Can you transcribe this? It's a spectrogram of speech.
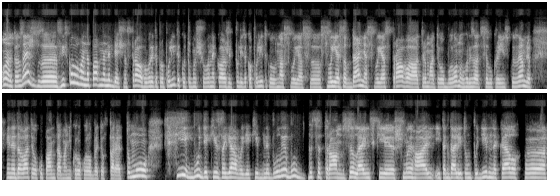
Оленка, знаєш, з, з військовими, напевно, невдячна справа говорити про політику, тому що вони кажуть, політика політикою, у нас своя своє завдання, своя справа тримати оборону, вгризатися в українську землю і не давати окупантам ані кроку робити вперед. Тому всі будь-які заяви, які б не були, був би це Трамп, Зеленський, Шмигаль і так далі, і тому подібне, Келох. е,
